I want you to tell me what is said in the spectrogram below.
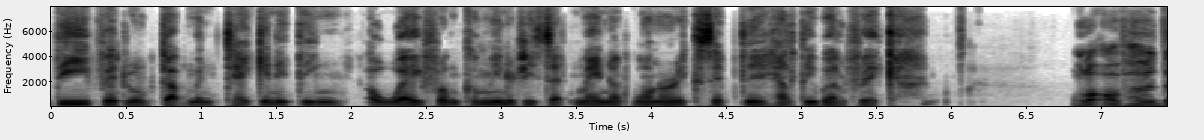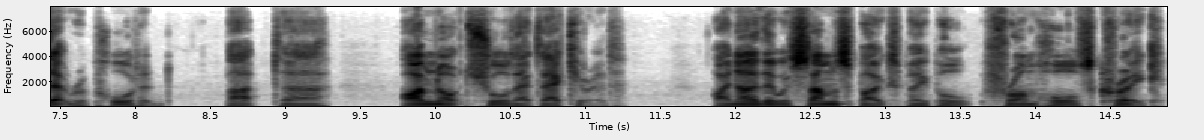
the federal government take anything away from communities that may not want to accept the healthy welfare card? Well, I've heard that reported, but uh, I'm not sure that's accurate. I know there were some spokespeople from Halls Creek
